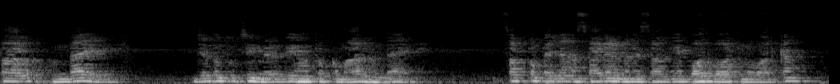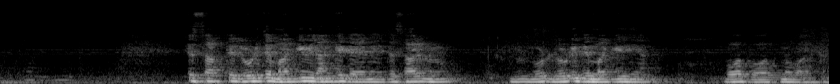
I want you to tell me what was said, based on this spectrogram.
ਸਾਲ ਹੁੰਦਾ ਹੈ ਜਦੋਂ ਤੁਸੀਂ ਮਿਲਦੇ ਹੋ ਤਾਂ ਕਮਾਲ ਹੁੰਦਾ ਹੈ ਸਭ ਤੋਂ ਪਹਿਲਾਂ ਸਾਰਿਆਂ ਨੂੰ ਨਵੇਂ ਸਾਲ ਦੀਆਂ ਬਹੁਤ ਬਹੁਤ ਮੁਬਾਰਕਾਂ। ਇਸ ਹਫ਼ਤੇ ਲੋਹੜੀ ਤੇ ਮਾਘੀ ਵੀ ਲੰਘ ਕੇ ਗਏ ਨੇ, ਤੇ ਸਾਰਿਆਂ ਨੂੰ ਲੋ- ਲੋਹੜੀ ਤੇ ਮਾਘੀ ਦੀਆਂ ਬਹੁਤ ਬਹੁਤ ਮੁਬਾਰਕਾਂ।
